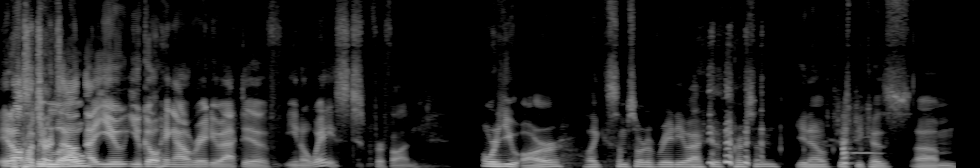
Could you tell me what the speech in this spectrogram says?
It also turns out that you you go hang out radioactive, you know, waste for fun. Or you are like some sort of radioactive person, you know, just because um,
